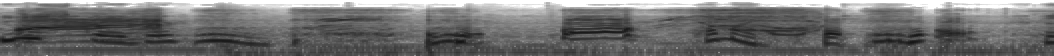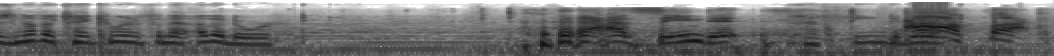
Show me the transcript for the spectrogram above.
You squigger! Oh my... There's another tank coming from that other door. I seen it. I've seen it. Ah, fuck!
